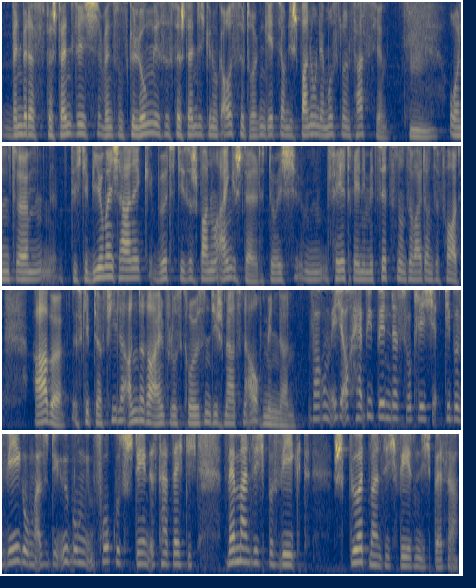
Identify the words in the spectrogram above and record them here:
wenn wir das verständlich, wenn es uns gelungen ist, es verständlich genug auszudrücken, geht es ja um die Spannung der Muskeln und Faszien. Mhm. Und ähm, durch die Biomechanik wird diese Spannung eingestellt, durch ähm, Fehltraining mit Sitzen und so weiter und so fort. Aber es gibt ja viele andere Einflussgrößen, die Schmerzen auch mindern. Warum ich auch happy bin, dass wirklich die Bewegung, also die Übungen im Fokus stehen, ist tatsächlich, wenn man sich bewegt, spürt man sich wesentlich besser.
